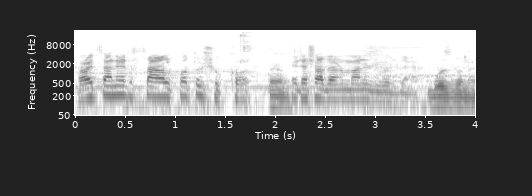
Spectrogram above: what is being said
শয়তানের চাল কত সূক্ষ্ম হ্যাঁ, এটা সাধারণ মানুষ বুঝবে না। বুঝব না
